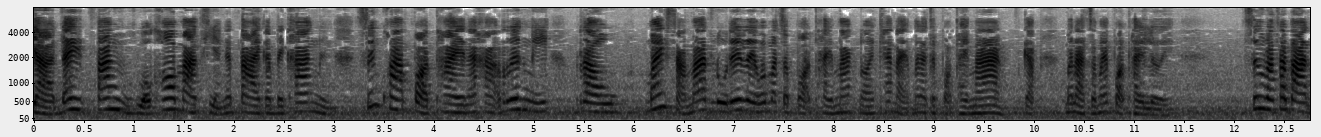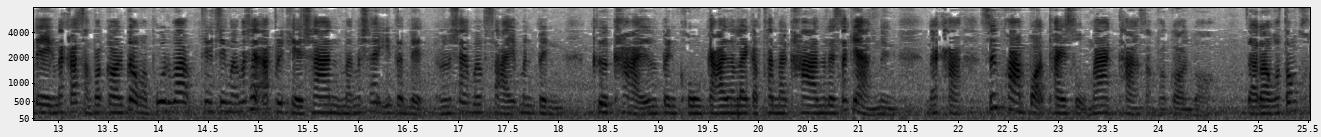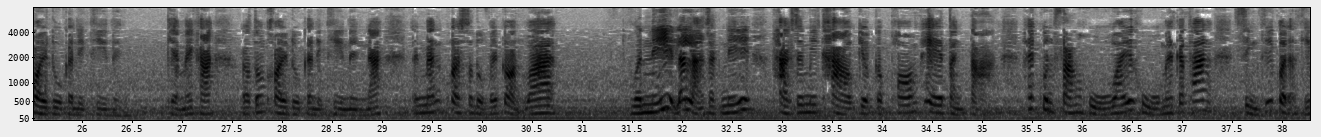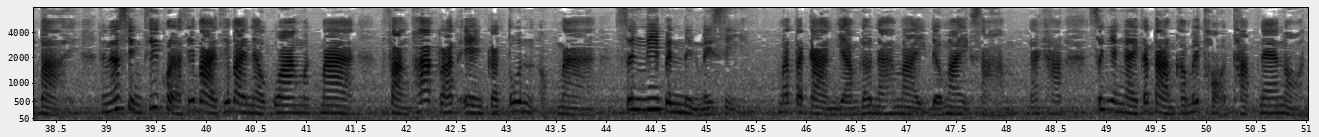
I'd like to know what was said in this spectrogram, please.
อย่าได้ตั้งหัวข้อมาเถียงกันตายกันไปข้างหนึ่ง ซึ่งความปลอดภัยนะคะ เรื่องนี้เราไม่สามารถรู้ได้เลยว่ามันจะปลอดภัยมากน้อยแค่ไหน มันอาจจะปลอดภัยมากกับมันอาจจะไม่ปลอดภัยเลย ซึ่งรัฐบาลเองนะคะสัมภากรก็ออกมาพูดว่าจริง ๆ มันไม่ใช่แอปพลิเคชัน มันไม่ใช่อินเทอร์เน็ตมันไม่ใช่เว็บไซต์ มันเป็นเครือข่ายมันเป็นโครงการอะไรกับธนาคารอะไรสักอย่างหนึ่งนะคะ ซึ่งความปลอดภัยสูงมากทางสัมภากรบอก แต่เราก็ต้องคอยดูกันอีกทีหนึ่ง เขียนไหมคะ เราต้องคอยดูกันอีกทีหนึ่งนะ ดังนั้นควรสรุปไว้ก่อนว่าวันนี้และหลังจากนี้หากจะมีข่าวเกี่ยวกับพร้อมเพย์ต่างๆ ให้คุณฟังหูไว้หูแม้กระทั่งสิ่งที่ควรอธิบาย ดังนั้นสิ่งที่ควรอธิบายอธิบายแนวกว้างมากๆ ฝั่งภาครัฐเองกระตุ้นออกมา ซึ่งนี่เป็นหนึ่งในสี่มาตรการย้ำแล้วนะมาอีกเดี๋ยวมาอีกสามนะคะ ซึ่งยังไงก็ตามเขาไม่ถอนทับแน่นอน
